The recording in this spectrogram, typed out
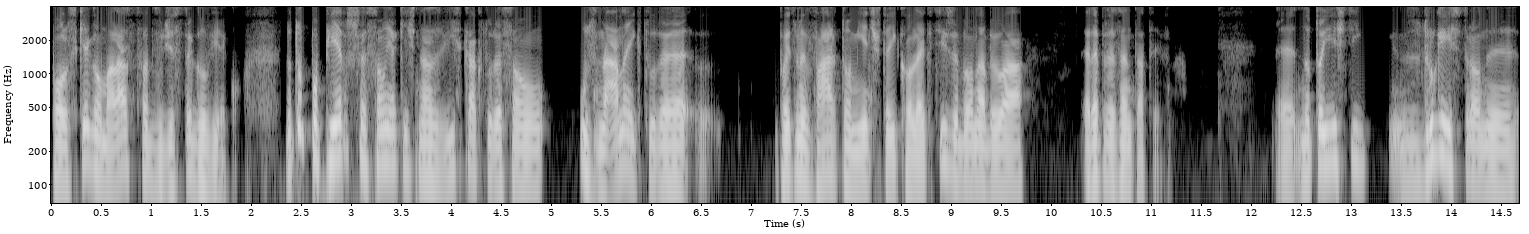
polskiego malarstwa XX wieku, no to po pierwsze są jakieś nazwiska, które są uznane i które powiedzmy warto mieć w tej kolekcji, żeby ona była reprezentatywna. E, no to jeśli z drugiej strony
